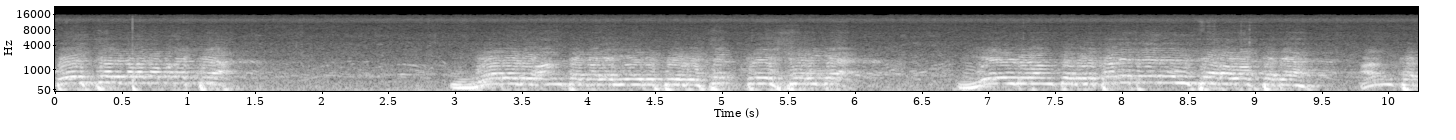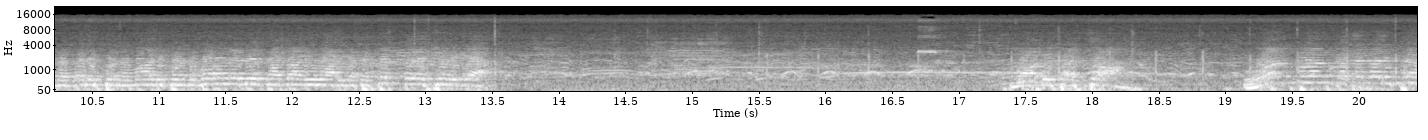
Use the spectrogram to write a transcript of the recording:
ಕೋಚರ್ಗಳ ಗಮನಕ್ಕೆ ಎರಡು ಅಂಕಗಳ ಏರುಪೇರು ಚಕ್ರೇಶ್ವರಿಗೆ ಎರಡು ಅಂಕಗಳು ಕಡಿಮೆ ವಿಚಾರವಾಗ್ತದೆ ಅಂಕದ ಗಳಿಕೆಯನ್ನು ಮಾಡಿಕೊಂಡು ಬರಲೇಬೇಕಾದ ಅನಿವಾರ್ಯತೆ ಚಕ್ರೇಶ್ವರಿಗೆ ಬಾಬು ಕಚ್ಚ ಒಂದು ಅಂಕದ ಗಳಿಕೆ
